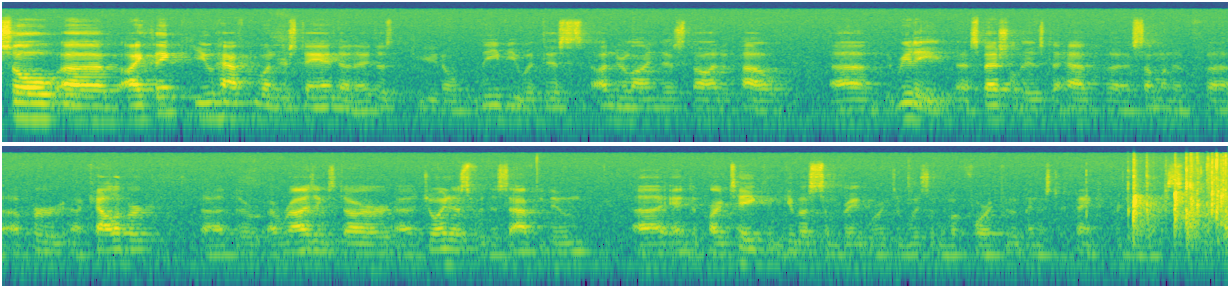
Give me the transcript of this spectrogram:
So uh, I think you have to understand, and I just you know leave you with this, underline this thought of how uh, really special it is to have uh, someone of, uh, of her uh, caliber, the, a rising star, join us for this afternoon and to partake and give us some great words of wisdom. Look forward to it, Minister. Thank you for joining us.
